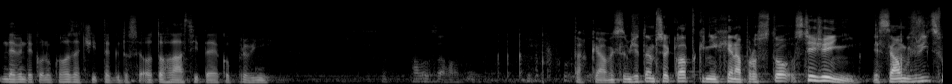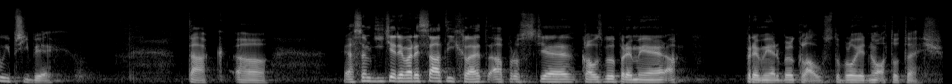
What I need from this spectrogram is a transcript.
nevím, kde u koho začít, tak kdo se o to hlásíte jako první? Pavel se hlásí. Tak já myslím, že ten překlad knih je naprosto stěžejní. Jestli vám můžu říct svůj příběh, tak uh, já jsem dítě 90. let a prostě Klaus byl premiér a premiér byl Klaus. To bylo jedno a to tež.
